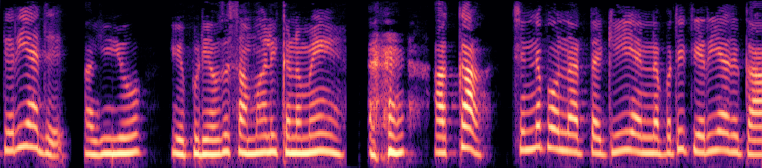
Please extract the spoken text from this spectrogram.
தெரியாது? ஐயோ எப்படியாவது சமாளிக்கணுமே. அக்கா சின்ன பொண்ணு அத்தைக்கு என்னை பற்றி தெரியாதுக்கா.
